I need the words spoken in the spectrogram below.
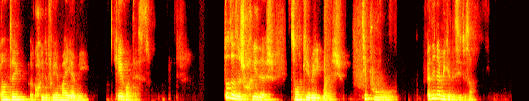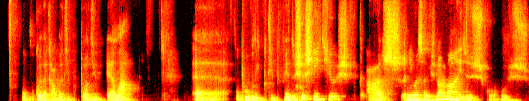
Ontem a corrida foi em Miami. O que é que acontece? Todas as corridas são QB iguais. Tipo, a dinâmica da situação. O- quando acaba, tipo, o pódio é lá, ah, o público, tipo, vê dos seus sítios, as animações normais, os, os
